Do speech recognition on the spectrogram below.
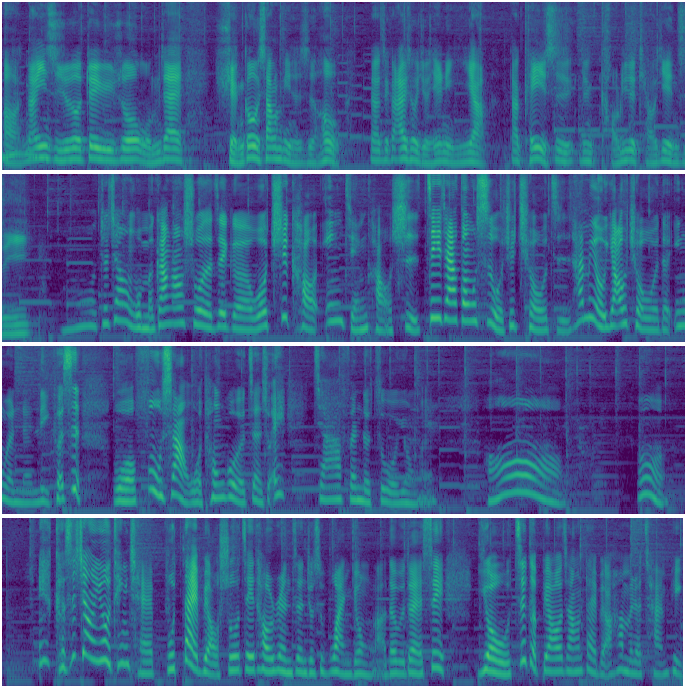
啊。那因此就是说，对于说我们在选购商品的时候，那这个 ISO 九千零一啊，那可以是那考虑的条件之一。哦，就像我们刚刚说的这个，我去考英检考试，这家公司我去求职，他没有要求我的英文能力，可是我附上我通过的证书，哎，加分的作用，哎，哦，哦，哎，可是这样又听起来不代表说这套认证就是万用了，对不对？所以有这个标章代表他们的产品。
